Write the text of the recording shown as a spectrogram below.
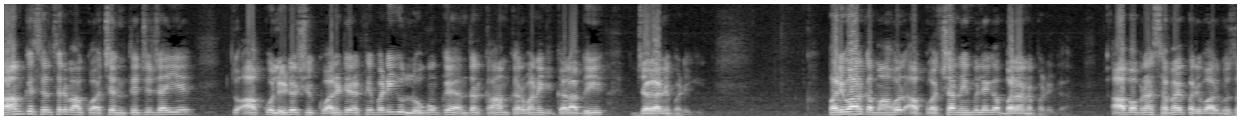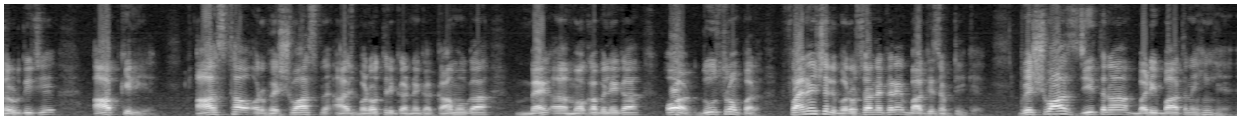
काम के सिलसिले में आपको अच्छे नतीजे चाहिए तो आपको लीडरशिप क्वालिटी रखनी पड़ेगी, लोगों के अंदर काम करवाने की कला भी जगानी पड़ेगी। परिवार का माहौल आपको अच्छा नहीं मिलेगा, बनाना पड़ेगा। आप अपना समय परिवार को ज़रूर दीजिए। आपके लिए आस्था और विश्वास में आज बढ़ोतरी करने का काम होगा मौका मिलेगा और दूसरों पर फाइनेंशियली भरोसा न करें, बाकी सब ठीक है। विश्वास जीतना बड़ी बात नहीं है।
